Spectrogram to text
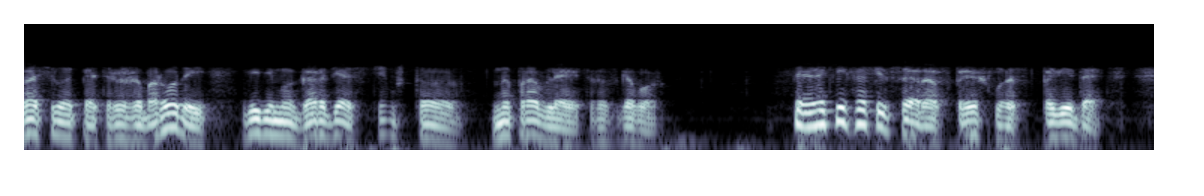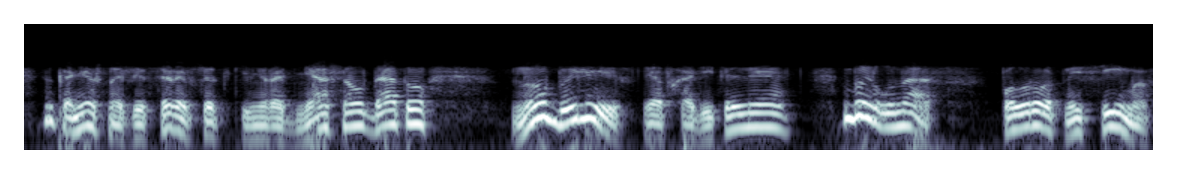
спросил опять Рыжебородый, видимо, гордясь тем, что направляет разговор. «Всяких офицеров пришлось повидать. Ну, конечно, офицеры все-таки не родня солдату, но были и обходительные. Был у нас полуротный Симов,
